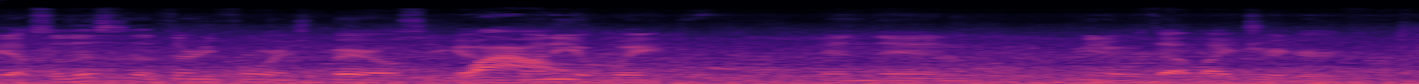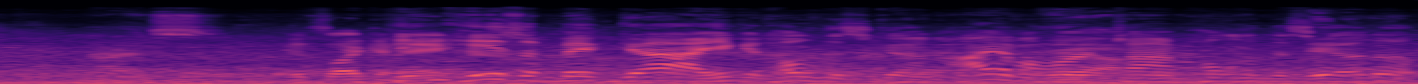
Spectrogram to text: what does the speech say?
yeah. So this is a 34 inch barrel, so you got Wow. plenty of weight, and then you know with that light trigger, Nice. It's like an He, anchor. he's a big guy. He can hold this gun. I have a hard Yeah. time holding this gun up.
